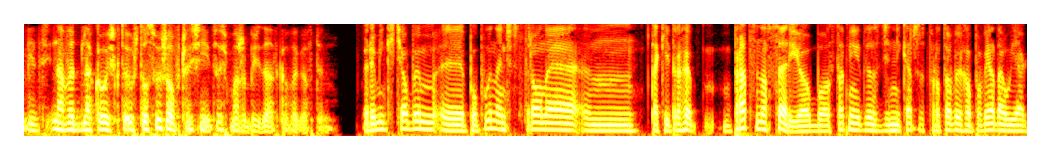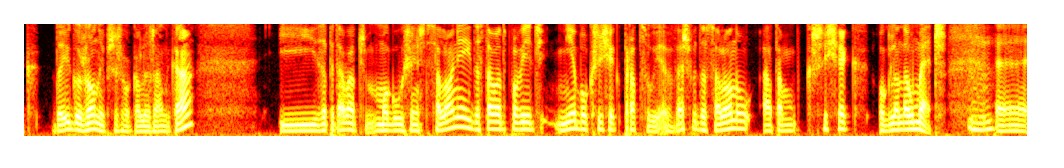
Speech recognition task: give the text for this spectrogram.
więc nawet dla kogoś, kto już to słyszał wcześniej, coś może być dodatkowego w tym. Remik, chciałbym y, popłynąć w stronę takiej trochę pracy na serio, bo ostatnio jeden z dziennikarzy sportowych opowiadał, jak do jego żony przyszła koleżanka, i zapytała, czy mogą usiąść w salonie i dostała odpowiedź, nie, bo Krzysiek pracuje. Weszły do salonu, a tam Krzysiek oglądał mecz. Mhm. E,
